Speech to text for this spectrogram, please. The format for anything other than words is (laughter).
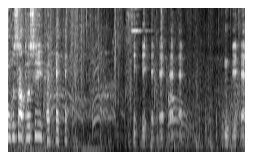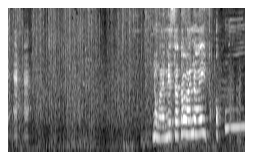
Oh, what's up, pussy? (laughs) no, I missed a throwing knife. Oh.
